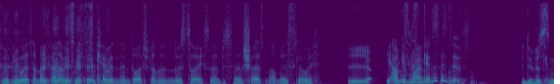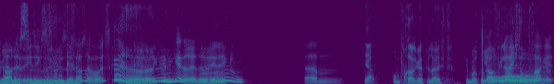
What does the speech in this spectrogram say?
Aber die US-Amerikaner wissen nicht, dass Kevin in Deutschland und in Österreich so ein bisschen ein Scheißname ist, glaube ich. Ja. Die Amis wissen generell bisschen- Die wissen gar nichts. sehr Das ist ein sehr lustig. krasser Voice Digga. Die generell so wenig. Ähm, Ja, Umfrage vielleicht. Geh mal rüber. ja, vielleicht Oh, Umfrage.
